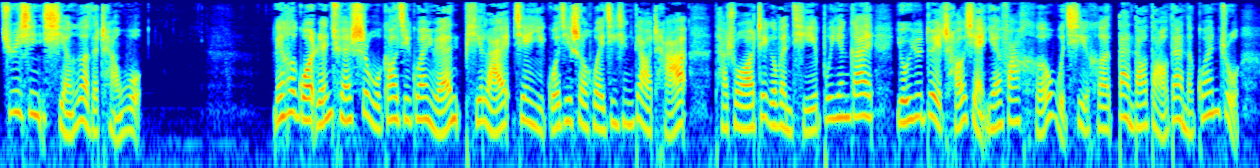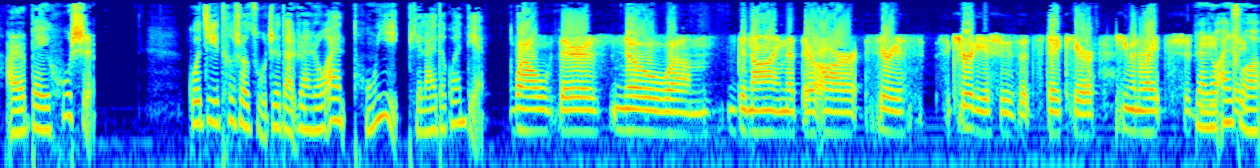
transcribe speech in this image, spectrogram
居心险恶的产物。联合国人权事务高级官员皮莱建议国际社会进行调查。他说，这个问题不应该由于对朝鲜研发核武器和弹道导弹的关注而被忽视。国际特赦组织的阮柔安同意皮莱的观点。While there's no denying that there are serious security issues at stake here, human rights should 阮柔安说：“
